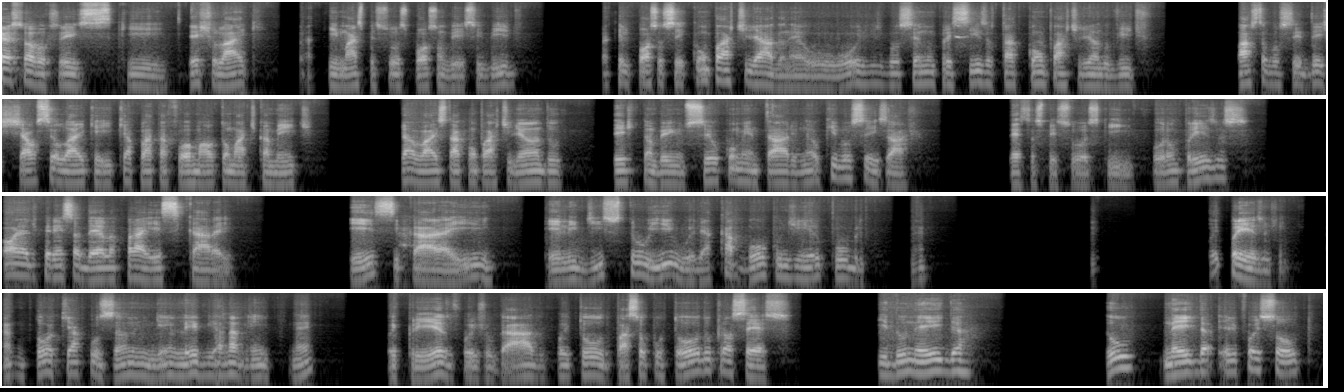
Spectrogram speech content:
Peço a vocês que deixem o like para que mais pessoas possam ver esse vídeo, para que ele possa ser compartilhado, né? Hoje você não precisa estar tá compartilhando o vídeo. Basta você deixar o seu like aí que a plataforma automaticamente já vai estar compartilhando. Deixe também o seu comentário, né? O que vocês acham dessas pessoas que foram presas? Qual é a diferença dela para esse cara aí? Esse cara aí, ele destruiu, ele acabou com o dinheiro público, né? Foi preso, gente. Eu não estou aqui acusando ninguém levianamente, né? Foi preso, foi julgado, foi tudo, passou por todo o processo. E do Neida, do Neida, ele foi solto.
